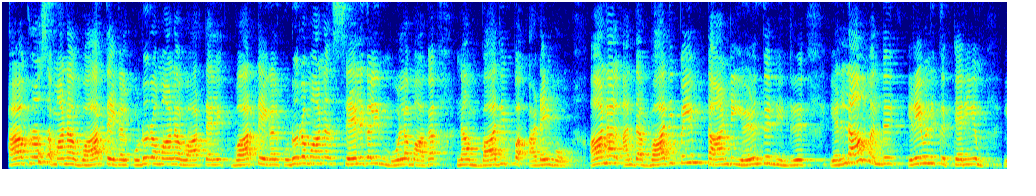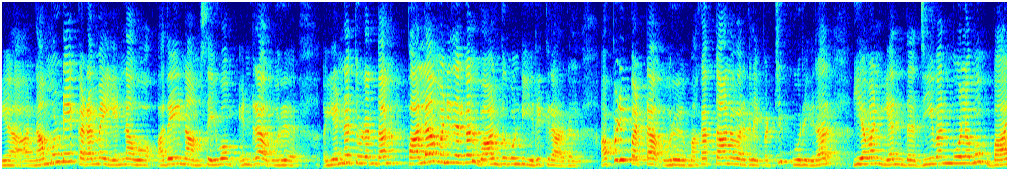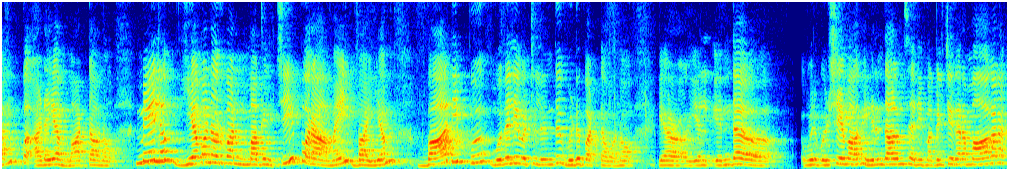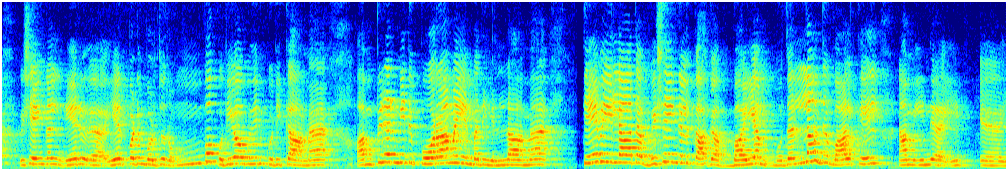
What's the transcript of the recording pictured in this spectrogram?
ஆக்ரோசமான வார்த்தைகள் கொடூரமான வார்த்தை வார்த்தைகள் கொடூரமான செயல்களின் மூலமாக நாம் பாதிப்பு அடைவோம். ஆனால் அந்த பாதிப்பையும் தாண்டி எழுந்து நின்று எல்லாம் வந்து இறைவனுக்கு தெரியும் நம்முடைய கடமை என்னவோ அதை நாம் செய்வோம் என்ற ஒரு எண்ணத்துடன் தான் பல மனிதர்கள் வாழ்ந்து கொண்டு இருக்கிறார்கள். அப்படிப்பட்ட ஒரு மகத்தானவர்களை பற்றி கூறுகிறார் எவன் எந்த ஜீவன் மூலமும் பாதிப்பு அடைய மாட்டானோ. மேலும் எவனொருவன் மகிழ்ச்சி பொறாமை பயம் பாதிப்பு முதலியவற்றிலிருந்து விடுபட்டவனோ. எல்- எந்த ஒரு விஷயமாக இருந்தாலும் சரி மகிழ்ச்சிகரமாக விஷயங்கள் நேரு ஏற்படும் பொழுது ரொம்ப குதியோகுதின்னு குதிக்காம பிறர் மீது பொறாமை என்பது இல்லாமல் தேவையில்லாத விஷயங்களுக்காக பயம். முதல்ல வந்து வாழ்க்கையில் நாம் இந்த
